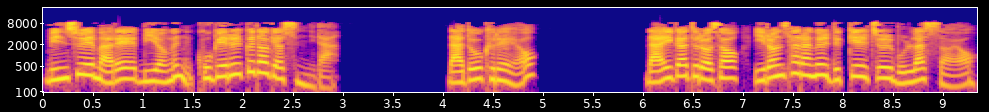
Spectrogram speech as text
민수의 말에 미영은 고개를 끄덕였습니다. 나도 그래요. 나이가 들어서 이런 사랑을 느낄 줄 몰랐어요.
